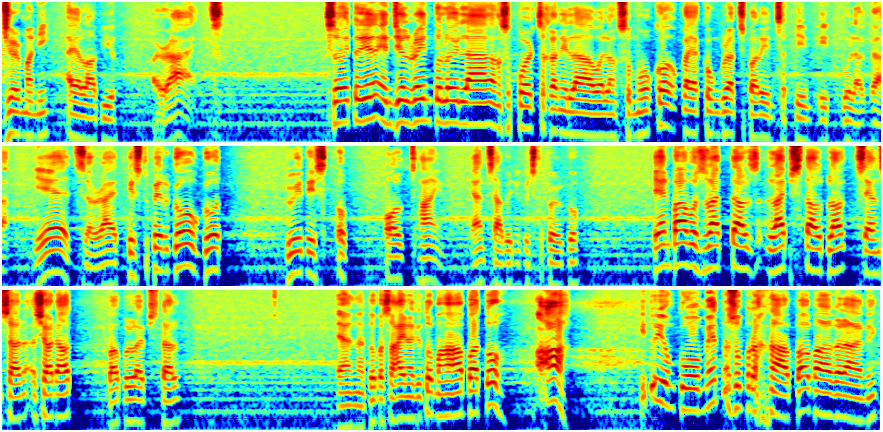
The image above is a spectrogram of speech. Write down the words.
Germany. I love you. Alright. So ito yun, Angel Rain tuloy lang ang support sa kanila, walang sumuko, kaya congrats pa rin sa Team 8 Bulaga. Yes, alright. Christopher Go, good, greatest of all time. Yan, sabi ni Christopher Go. Yan, Babos Lifestyle, lifestyle Vlogs, and sana- shout out, Babo Lifestyle. Yan na to, basahin natin ito, mahaba to. Ah! Ito yung comment na sobrang haba, mga kalaning.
